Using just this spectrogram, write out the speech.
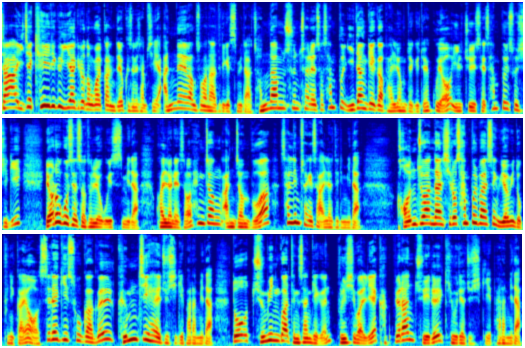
자, 이제 K리그 이야기로 넘어갈까 하는데요. 그 전에 잠시 안내 방송 하나 드리겠습니다. 전남 순천에서 산불 2단계가 발령되기도 했고요. 일주일 새 산불 소식이 여러 곳에서 들려오고 있습니다. 관련해서 행정안전부와 산림청에서 알려드립니다. 건조한 날씨로 산불 발생 위험이 높으니까요. 쓰레기 소각을 금지해 주시기 바랍니다. 또 주민과 등산객은 불씨 관리에 각별한 주의를 기울여 주시기 바랍니다.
